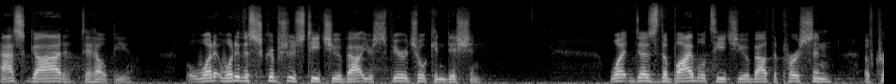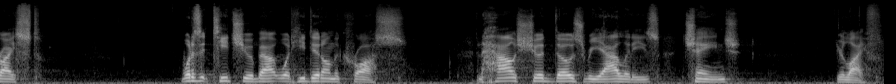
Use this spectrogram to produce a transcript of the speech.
Ask God to help you. What, what do the Scriptures teach you about your spiritual condition? What does the Bible teach you about the person of Christ? What does it teach you about what He did on the cross? And how should those realities change your life?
